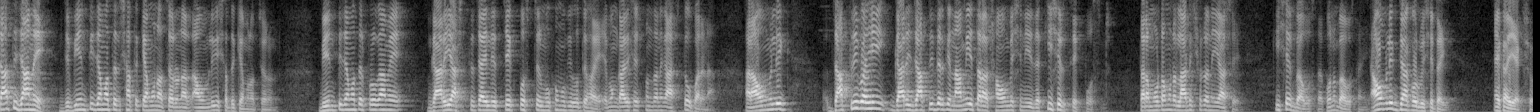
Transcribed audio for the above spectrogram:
জাতি জানে যে বিএনপি জামাতের সাথে কেমন আচরণ আর আওয়ামী লীগের সাথে কেমন আচরণ। বিএনপি জামাতের প্রোগ্রামে গাড়ি আসতে চাইলে চেকপোস্টের মুখোমুখি হতে হয় এবং গাড়ি শেষ পর্যন্ত অনেকে আসতেও পারে না। আর আওয়ামী লীগ যাত্রীবাহী গাড়ি যাত্রীদেরকে নামিয়ে তারা সমাবেশে নিয়ে যায় কিসের চেকপোস্ট? তারা মোটা মোটা লাঠি ছোটা নিয়ে আসে। কিসের ব্যবস্থা? কোনো ব্যবস্থা নেই। আওয়ামী লীগ যা করবে সেটাই। একাই একশো।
